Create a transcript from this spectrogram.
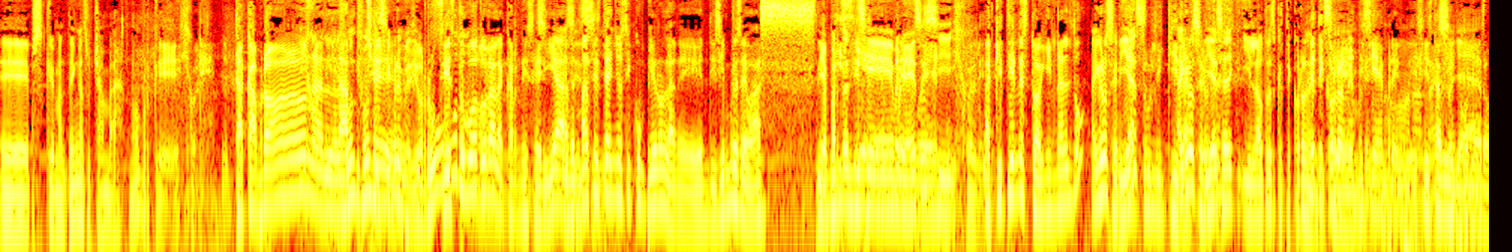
Eh, pues que mantengan su chamba, ¿no? Porque, híjole. Está cabrón. Híjole, la fue un- fue un diciembre medio rudo. Sí estuvo dura la carnicería. Sí, Además, sí. este año sí cumplieron la de en diciembre se van. Y aparte en Diciembre, diciembre, eso sí, híjole. Aquí tienes tu aguinaldo. Hay groserías. Tu. Hay groserías y, hay- y la otra es que te corran Que en te diciembre. corran en diciembre, güey. Sí está bien culero.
